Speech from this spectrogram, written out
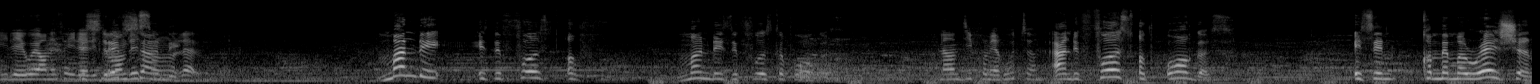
Il est, ouais, en effet, il allait demander son. La- Monday is the first of Monday is the first of August. lundi 1er août. And the first of August is in commemoration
